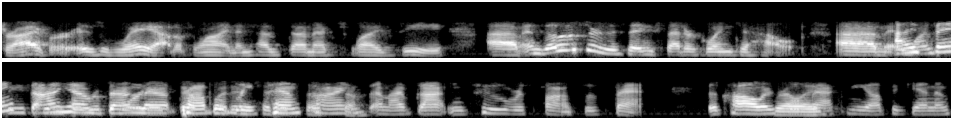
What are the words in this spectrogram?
driver is way out of line and has done X, Y, Z. Um, and those are the things that are going to help. Um, I think I have done that probably 10 times and I've gotten two responses back the callers really? will back me up again and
